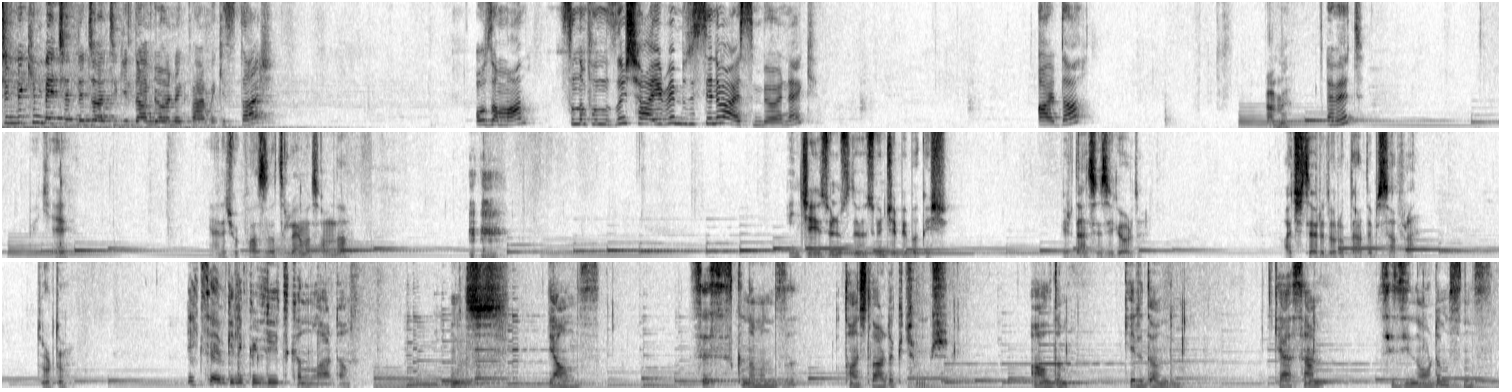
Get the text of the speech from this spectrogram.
Şimdi kim Behçet Necatigil'den bir örnek vermek ister? O zaman sınıfımızın şair ve müzisyeni versin bir örnek. Arda? Ben mi? Evet. Peki. Yani çok fazla hatırlayamasam da. İnce yüzünüzde özgünce bir bakış. Birden sizi gördüm. Açtı arı doruklarda bir safran. Durdum. İlk sevgili Güllü Yiğit kanılardan. Mutsuz, yalnız. Sessiz kınamanızı utançlarda küçülmüş. Aldım, geri döndüm. Gelsem siz yine orada mısınız?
